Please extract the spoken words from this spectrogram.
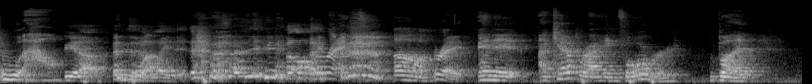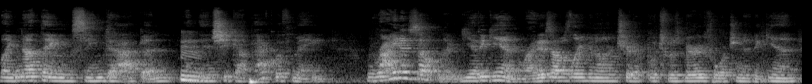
wow. Yeah, and then Wow. I waited. you know, like, Right. Um, Right. and it i kept writing forward but like nothing seemed to happen and then she got back with me right as i yet again right as i was leaving on a trip which was very fortunate again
